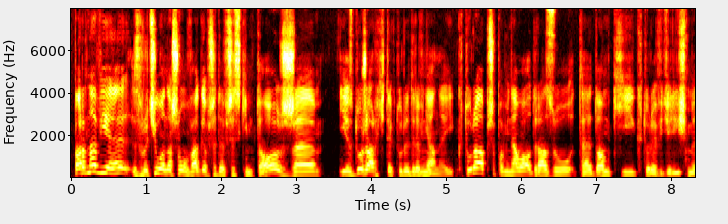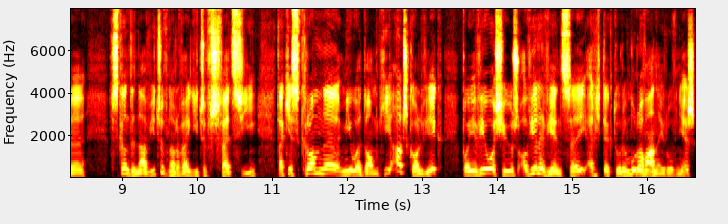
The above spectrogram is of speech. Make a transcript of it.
Parnawie zwróciło naszą uwagę przede wszystkim to, że jest dużo architektury drewnianej, która przypominała od razu te domki, które widzieliśmy w Skandynawii, czy w Norwegii, czy w Szwecji. Takie skromne, miłe domki, aczkolwiek pojawiło się już o wiele więcej architektury murowanej również,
